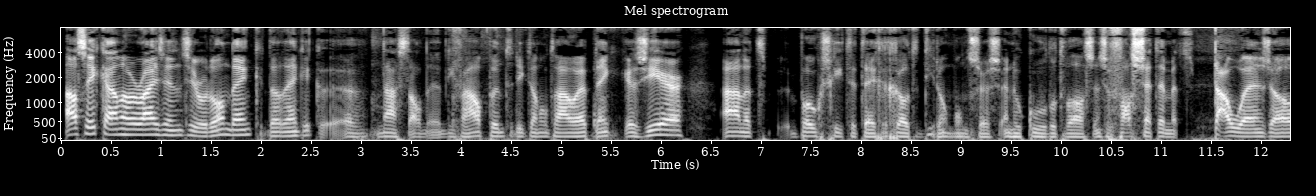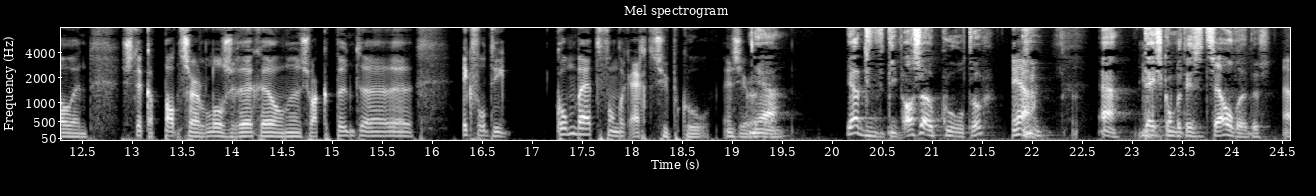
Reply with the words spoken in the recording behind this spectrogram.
Als ik aan Horizon Zero Dawn denk, dan denk ik, uh, naast al die verhaalpunten die ik dan onthouden heb, denk ik zeer aan het boogschieten tegen grote dino-monsters. En hoe cool dat was. En ze vastzetten met touwen en zo. En stukken panzer losrukken om hun zwakke punten. Uh, ik vond die combat vond ik echt super cool in Zero ja. Dawn. Ja, die, die was ook cool, toch? Ja. Ja, deze combat is hetzelfde, dus oh,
